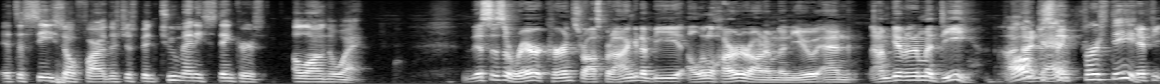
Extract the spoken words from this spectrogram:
it's a C so far. There's just been too many stinkers along the way. This is a rare occurrence, Ross, but I'm going to be a little harder on him than you, and I'm giving him a D. Okay. I just think first D. If you,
